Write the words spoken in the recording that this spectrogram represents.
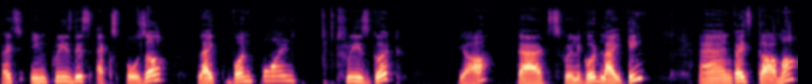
Guys increase this exposure. Like 1.3 is good. Yeah that's really good lighting. And guys gamma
